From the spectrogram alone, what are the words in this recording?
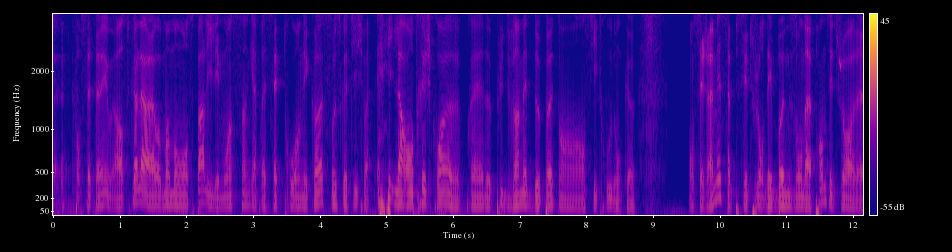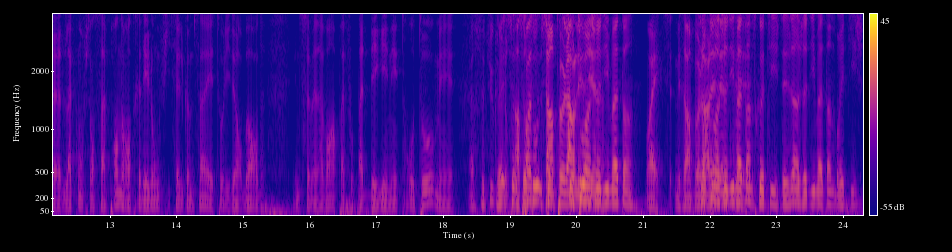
Pour cette année, en tout cas là, au moment où on se parle, il est moins 5 après 7 trous en Écosse. Au Scottish, ouais. il a rentré, je crois, près de plus de 20 mètres de putt en, 6 trous, donc on sait jamais, c'est toujours des bonnes ondes à prendre, c'est toujours euh, de la confiance à prendre, rentrer des longues ficelles comme ça et être au leaderboard une semaine avant. Après, faut pas dégainer trop tôt, mais. surtout, c'est un peu Surtout un jeudi matin. Ouais, mais c'est un peu Surtout un jeudi matin de Scottish. Déjà, un jeudi matin de British,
